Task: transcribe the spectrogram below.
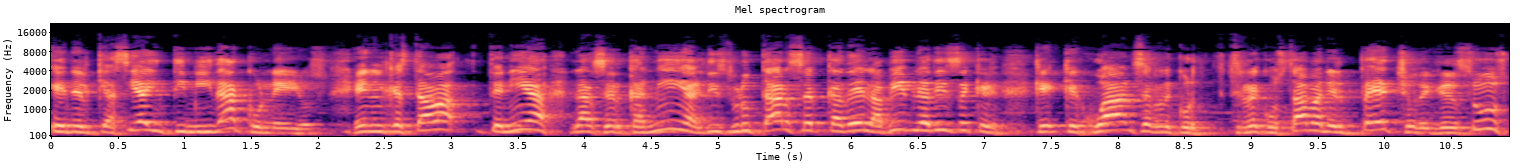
en el que hacía intimidad con ellos, en el que estaba, tenía la cercanía, el disfrutar cerca de él. La Biblia dice que, que Juan se recostaba en el pecho de Jesús,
